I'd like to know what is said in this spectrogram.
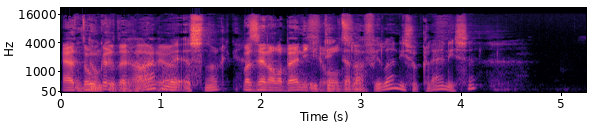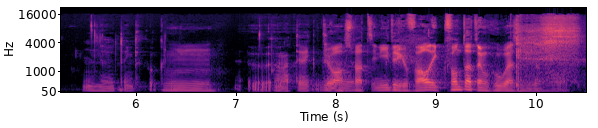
Ja, donkerder haar, haar ja. met een snor. Maar ze zijn allebei niet Ik groot. denk dat dat Villa niet zo klein is. Hè? Nee, denk ik ook. Hmm. Direct, Ja, eh, was wat. In ieder geval, ik vond dat hem goed was in ieder geval.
